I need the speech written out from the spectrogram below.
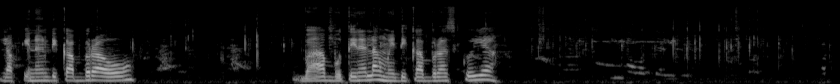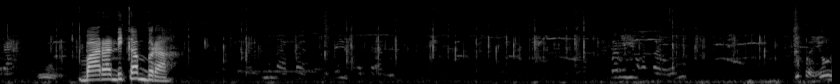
Laki ng dikabra oh. Diba, buti na lang may dikabra si kuya. Bara dikabra. Di ba yun?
